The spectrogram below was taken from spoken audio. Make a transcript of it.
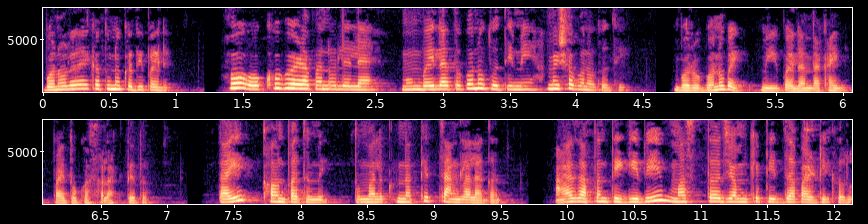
बनवलं आहे का तुला कधी पहिले? हो, हो खूप वेळा बनवलेला आहे. मुंबईला तर बनवत होती मी हमेशा बनवत होती. बरोबर बनू बाई मी पहिल्यांदा खाईन. पाहतो कसा लागते तर. ताई खाऊन पा तुम्ही. तुम्हाला नक्कीच चांगला लागेल आज आपण तिघी बी मस्त जमके पिझ्झा पार्टी करू.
